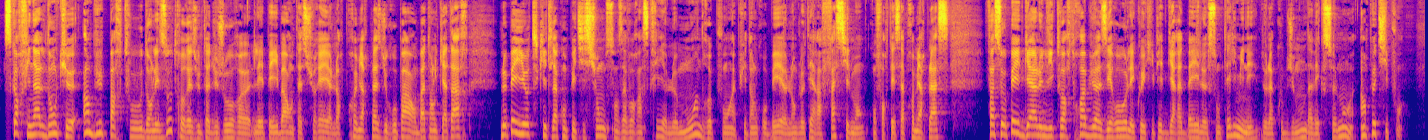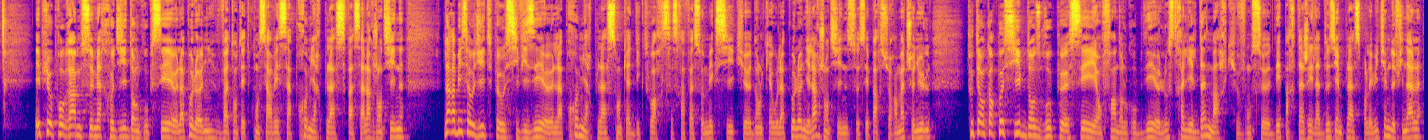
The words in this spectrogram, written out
Score final donc un but partout. Dans les autres résultats du jour, les Pays-Bas ont assuré leur première place du groupe A en battant le Qatar. Le pays hôte quitte la compétition sans avoir inscrit le moindre point. Et puis dans le groupe B, l'Angleterre a facilement conforté sa première place. Face au Pays de Galles, une victoire 3 buts à 0. Les coéquipiers de Gareth Bale sont éliminés de la Coupe du Monde avec seulement un petit point. Et puis au programme ce mercredi, dans le groupe C, la Pologne va tenter de conserver sa première place face à l'Argentine. L'Arabie saoudite peut aussi viser euh, la première place en cas de victoire. Ce sera face au Mexique euh, dans le cas où la Pologne et l'Argentine se séparent sur un match nul. Tout est encore possible dans ce groupe C et enfin dans le groupe D, euh, l'Australie et le Danemark vont se départager la deuxième place pour les huitièmes de finale.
